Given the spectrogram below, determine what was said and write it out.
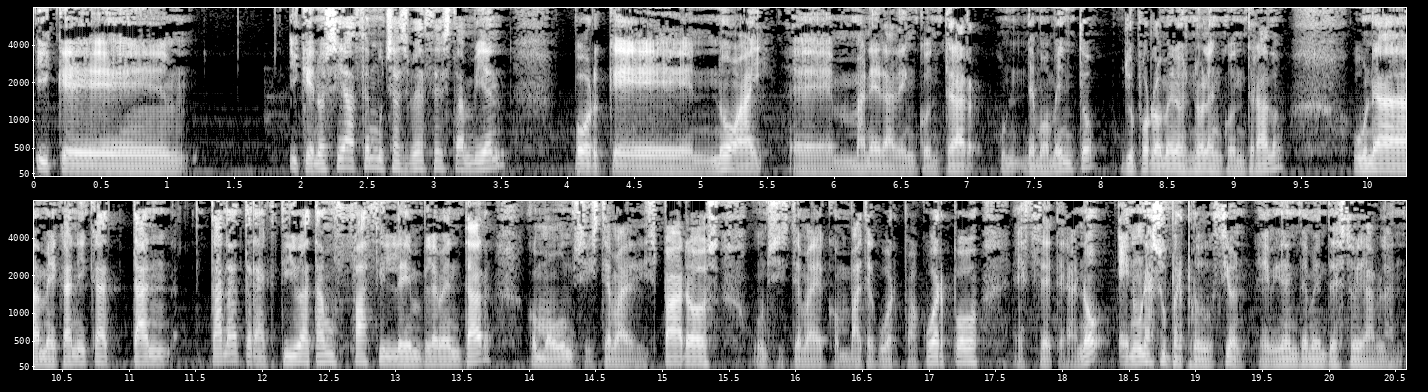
Y que, y que no se hace muchas veces también porque no hay eh, manera de encontrar, un, de momento, yo por lo menos no la he encontrado, una mecánica tan tan atractiva, tan fácil de implementar como un sistema de disparos, un sistema de combate cuerpo a cuerpo, etcétera, ¿no? En una superproducción, evidentemente estoy hablando.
